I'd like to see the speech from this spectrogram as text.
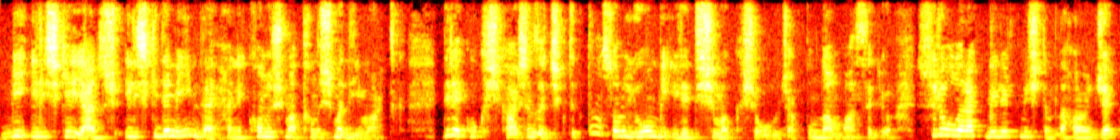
bir ilişki yani şu ilişki demeyeyim de hani konuşma, tanışma diyeyim artık. Direkt bu kişi karşınıza çıktıktan sonra yoğun bir iletişim akışı olacak. Bundan bahsediyor. Süre olarak belirtmiştim daha önce.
